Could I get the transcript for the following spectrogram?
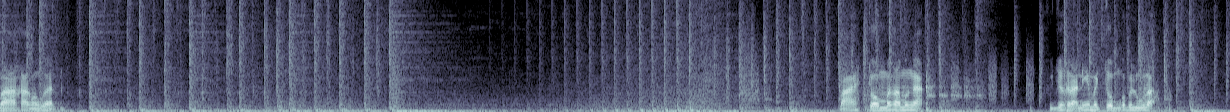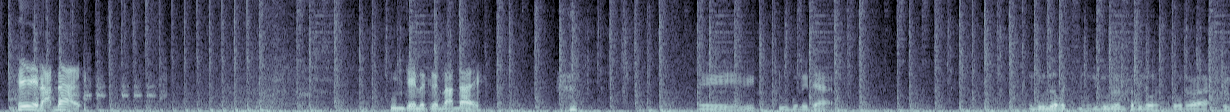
บ้าข้างมาเพื่อนไปจมมาซะมึงอะสุดยอดขนาดนี้ไม่จมก็ไม่รู้ละเฮ้รัดได้ภูมิใจเหลือเกินรัดได้เอ้ยดูบริเด้ดูเรือไปดูเรือสปีโดสตูดิว่าเรือ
